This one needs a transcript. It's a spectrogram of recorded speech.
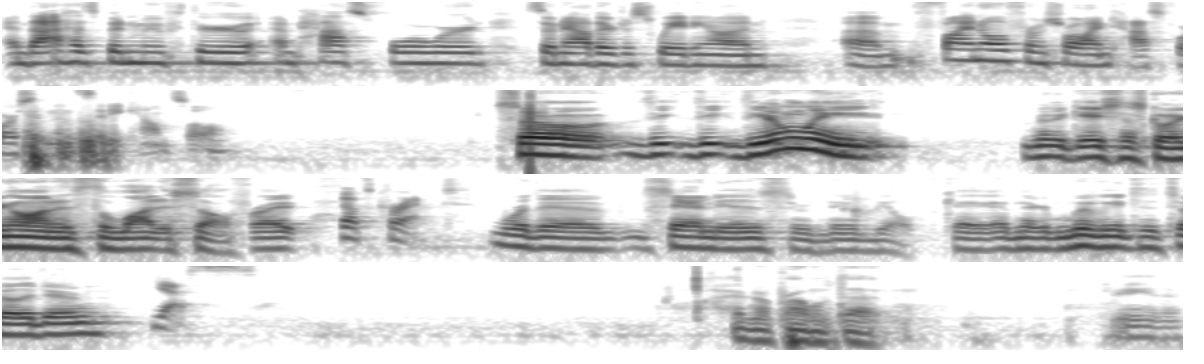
and that has been moved through and passed forward. So now they're just waiting on um, final from Shoreline Task Force and then City Council. So the, the, the only mitigation that's going on is the lot itself, right? That's correct. Where the sand is, or they built, okay? And they're moving it to the toe of the dune? Yes. I have no problem with that. Me either.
